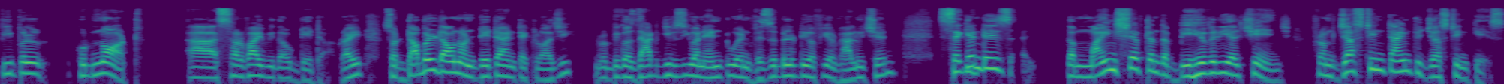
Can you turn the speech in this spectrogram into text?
people could not uh, survive without data right? So double down on data and technology because that gives you an end-to-end visibility of your value chain. Second mm-hmm. is the mind shift and the behavioral change from just in time to just in case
